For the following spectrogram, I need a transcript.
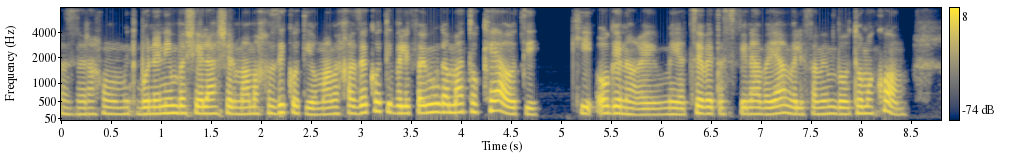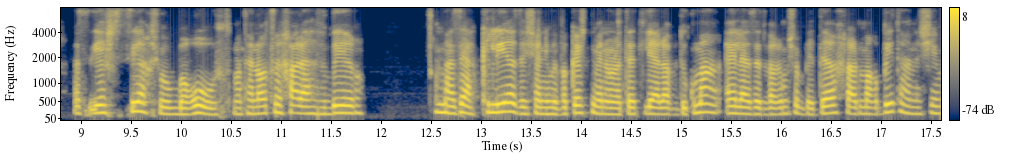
אז אנחנו מתבוננים בשאלה של מה מחזיק אותי או מה מחזק אותי, ולפעמים גם מה תוקע אותי, כי עוגן הרי מייצב את הספינה בים ולפעמים באותו מקום. אז יש שיח שהוא ברור, זאת אומרת, אני לא צריכה להסביר מה זה הכלי הזה שאני מבקשת ממנו לתת לי עליו דוגמה, אלה זה דברים שבדרך כלל מרבית האנשים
